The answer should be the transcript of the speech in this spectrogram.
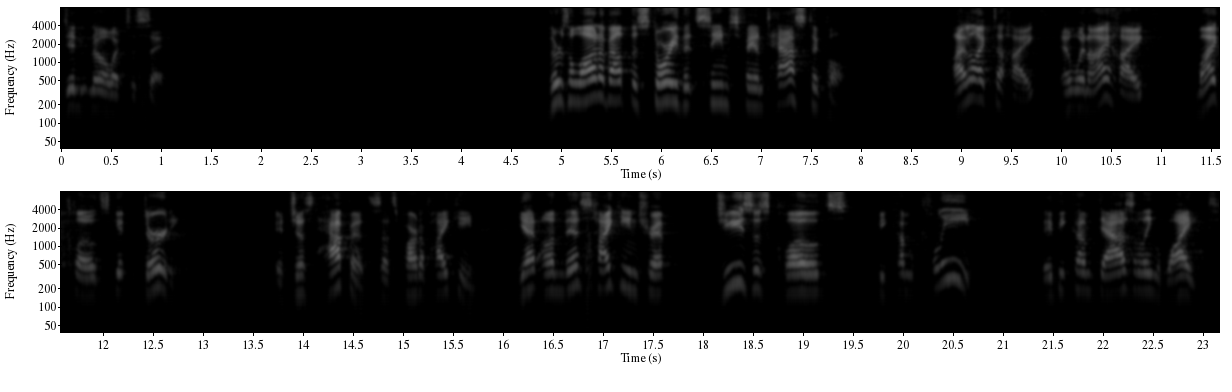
didn't know what to say. There's a lot about the story that seems fantastical. I like to hike, and when I hike, my clothes get dirty. It just happens. That's part of hiking. Yet on this hiking trip, Jesus' clothes become clean, they become dazzling white.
